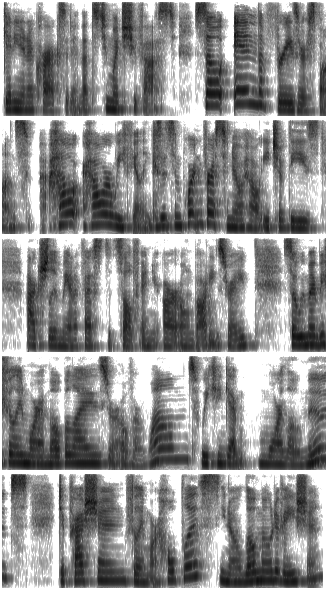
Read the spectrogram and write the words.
getting in a car accident. That's too much too fast. So in the freeze response, how how are we feeling? Because it's important for us to know how each of these actually manifests itself in our own bodies, right? So we might be feeling more immobilized or overwhelmed. We can get more low moods, depression, feeling more hopeless, you know, low motivation.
